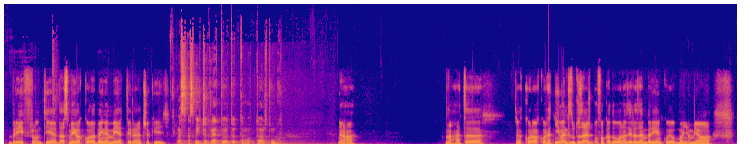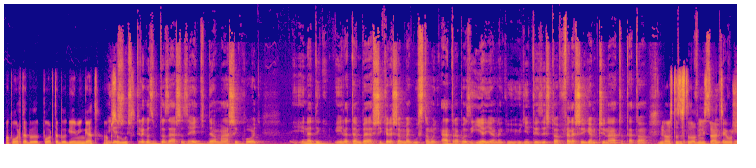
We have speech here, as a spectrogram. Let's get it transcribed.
Brave Frontier, de azt még akkor még nem mélyedtél el, csak így. Azt, azt még csak letöltöttem, ott tartunk. Aha. Na hát akkor, akkor hát nyilván az utazásból fakadóan azért az ember ilyenkor jobban nyomja a, a portable, portable gaminget, abszolút. Igen, és, és tényleg az utazás az egy, de a másik, hogy én eddig életemben sikeresen megúsztam, hogy általában az ilyen jellegű ügyintézést a feleségem csinálta, tehát a... Ja, azt az, azt az adminisztrációs...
